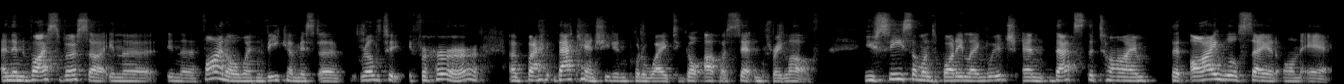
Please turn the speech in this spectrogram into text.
and then vice versa in the in the final when Vika missed a relative for her a back, backhand she didn't put away to go up a set and three love. You see someone's body language, and that's the time that I will say it on air.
